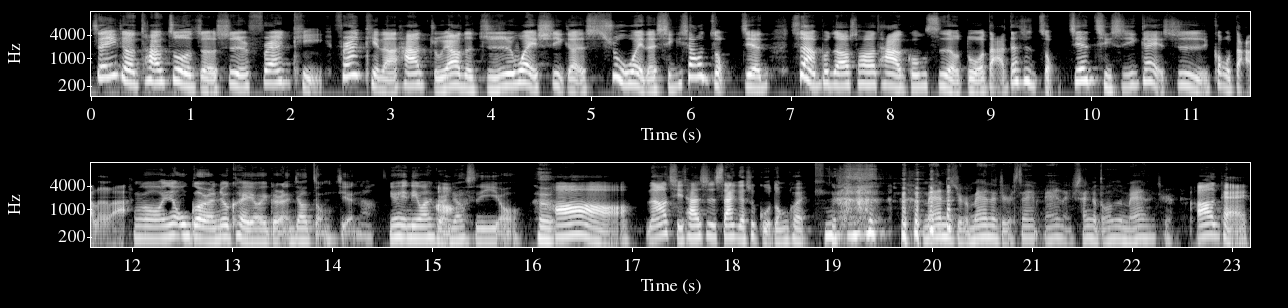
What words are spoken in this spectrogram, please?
这一个它作者是 Frankie，Frankie 呢，他主要的职位是一个数位的行销总监。虽然不知道说他的公司有多大，但是总监其实应该也是够大了啦。哦，因为五个人就可以有一个人叫总监啊，因为另外一个人叫 CEO。呵哦，然后其他是三个是股东会。manager manager 三 manager 三个都是 manager。OK，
